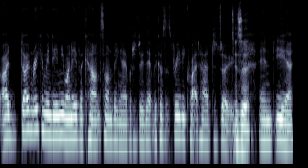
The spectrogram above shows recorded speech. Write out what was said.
I don't recommend anyone ever counts on being able to do that because it's really quite hard to do. Is it? And yeah,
